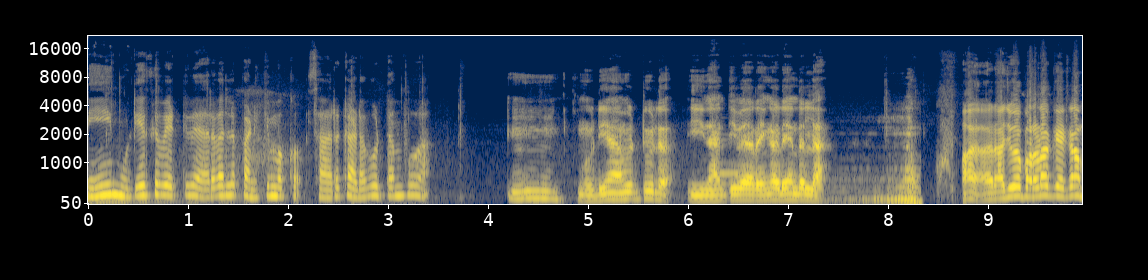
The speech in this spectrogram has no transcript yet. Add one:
നീ ഈ മുടിയൊക്കെ വെട്ടി വേറെ വല്ല പണിക്കും വെക്കോ സാറ് കട പൂട്ടാൻ പോവാ. മുടി ഞാൻ വിട്ടൂല. ഈ നാട്ടിൽ വേറെയും കടയുണ്ടല്ലോ. ആ രാജുവാ പറടാ കേക്കാം.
